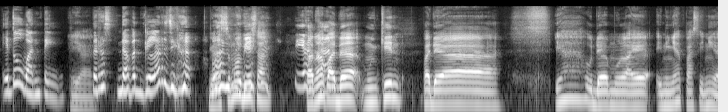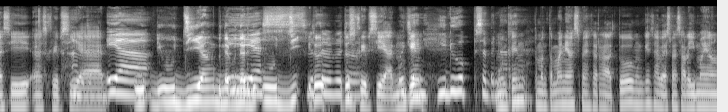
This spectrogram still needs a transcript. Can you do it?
itu one thing Iya. terus dapat gelar juga Gak one semua thing. bisa. Iya Karena kan? pada mungkin pada ya udah mulai ininya pas ini gak sih eh, skripsian. Iya. U- diuji yang benar-benar Yes, diuji itu betul, itu skripsian. Ujian Mungkin hidup sebenarnya mungkin teman-teman yang semester 1 mungkin sampai semester 5 yang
